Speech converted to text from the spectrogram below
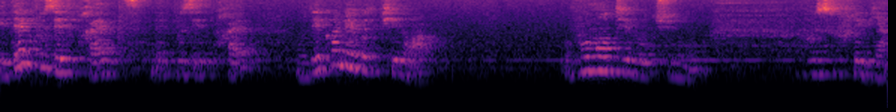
Et dès que vous êtes prête, dès que vous êtes prêt, vous décollez votre pied droit, vous montez votre genou, vous soufflez bien.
